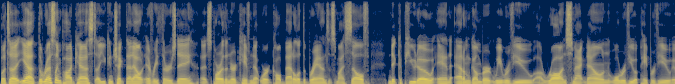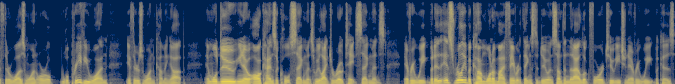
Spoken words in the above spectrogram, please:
But uh, yeah, the wrestling podcast, uh, you can check that out every Thursday. It's part of the Nerd Cave Network called Battle of the Brands. It's myself, Nick Caputo, and Adam Gumbert. We review uh, Raw and SmackDown. We'll review a pay per view if there was one, or we'll, we'll preview one if there's one coming up. And we'll do, you know, all kinds of cool segments. We like to rotate segments every week, but it, it's really become one of my favorite things to do and something that I look forward to each and every week because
